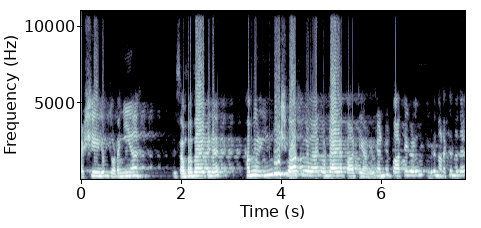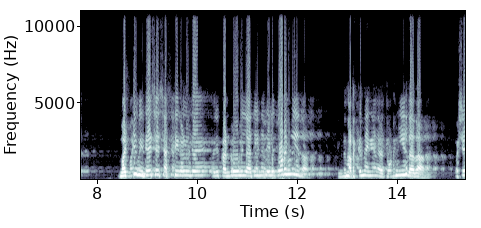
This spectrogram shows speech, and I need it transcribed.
റഷ്യയിലും തുടങ്ങിയ സമ്പ്രദായത്തിൽ ഇംഗ്ലീഷ് വാക്കുകളാൽ ഉണ്ടായ പാർട്ടിയാണ്. രണ്ട് പാർട്ടികളും ഇവിടെ നടക്കുന്നത് മറ്റു വിദേശ ശക്തികളുടെ ഒരു കൺട്രോളിൽ അധീനതയിൽ തുടങ്ങിയതാണ്. ഇവിടെ നടക്കുന്ന എങ്ങനെയാണ് തുടങ്ങിയത് അതാണ്. പക്ഷെ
